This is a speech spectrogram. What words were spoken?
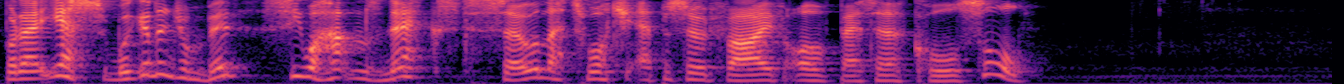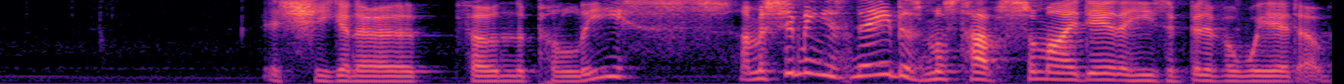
But uh, yes, we're going to jump in, see what happens next. So let's watch episode 5 of Better Call Saul. Is she going to phone the police? I'm assuming his neighbours must have some idea that he's a bit of a weirdo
